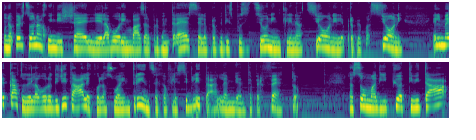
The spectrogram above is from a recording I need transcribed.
Una persona quindi sceglie i lavori in base al proprio interesse, alle proprie disposizioni, inclinazioni, le proprie passioni e il mercato del lavoro digitale con la sua intrinseca flessibilità è l'ambiente perfetto. La somma di più attività,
